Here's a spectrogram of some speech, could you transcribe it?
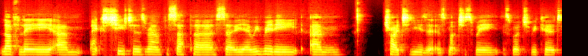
lovely um, ex tutors around for supper so yeah we really um, tried to use it as much as we as much as we could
